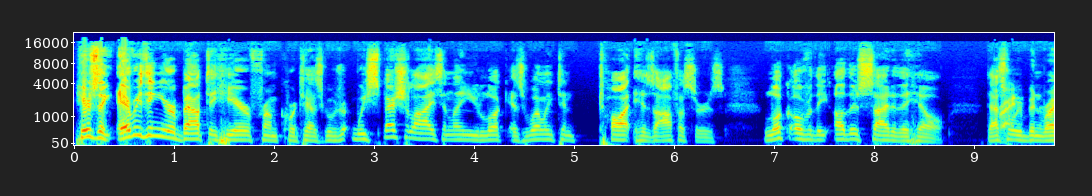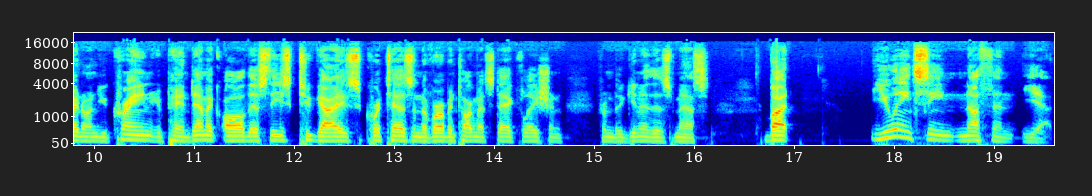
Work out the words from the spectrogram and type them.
here's the thing: everything you're about to hear from Cortez, we specialize in letting you look, as Wellington taught his officers, look over the other side of the hill. That's right. what we've been right on Ukraine, your pandemic, all this. These two guys, Cortez and Navarro, have been talking about stagflation from the beginning of this mess. But you ain't seen nothing yet.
